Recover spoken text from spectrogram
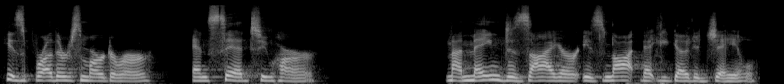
his brother's murderer and said to her, My main desire is not that you go to jail,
